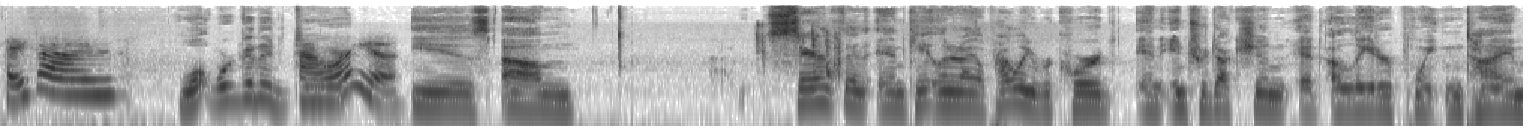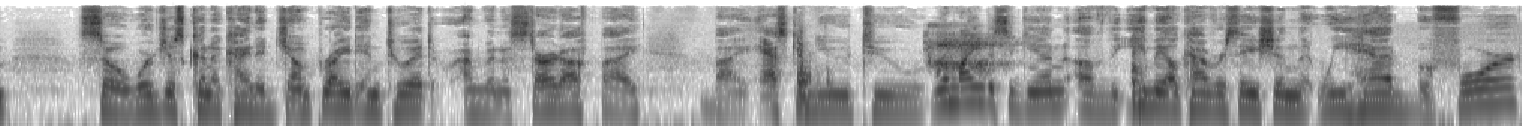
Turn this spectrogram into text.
Hey guys. What we're gonna do How are you? is um, Sarah and, and Caitlin and I will probably record an introduction at a later point in time. So we're just gonna kind of jump right into it. I'm gonna start off by by asking you to remind us again of the email conversation that we had before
